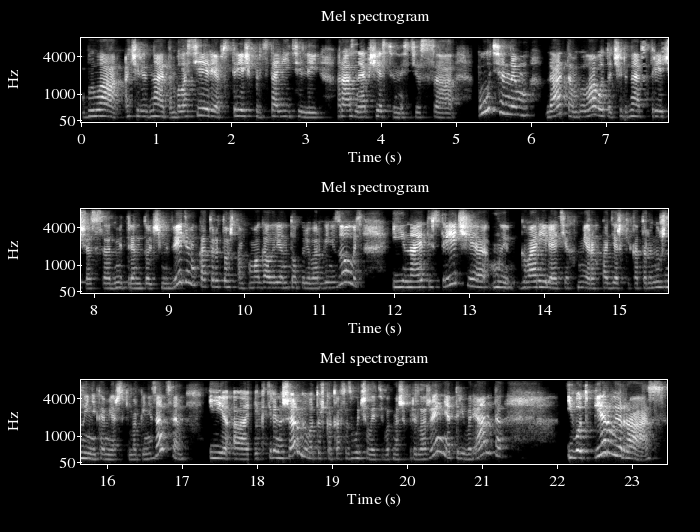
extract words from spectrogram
была очередная, там была серия встреч представителей разной общественности с э, Путиным, да, там была вот очередная встреча с Дмитрием Анатольевичем Медведевым, который тоже там помогал Елене Тополевой организовывать, и на этой встрече мы говорили о тех мерах поддержки, которые нужны некоммерческим организациям, и э, Екатерина Шергова тоже как раз озвучила эти вот наши предложения, три варианта, и вот первый раз а,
